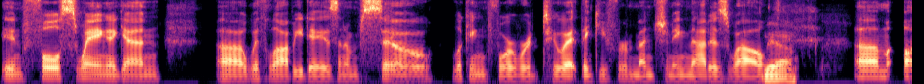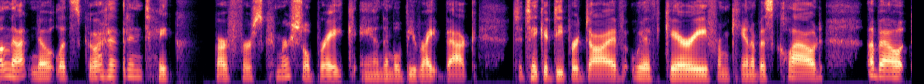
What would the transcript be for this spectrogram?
in full swing again uh, with lobby days, and I'm so looking forward to it. Thank you for mentioning that as well. Yeah. Um, on that note, let's go ahead and take our first commercial break, and then we'll be right back to take a deeper dive with Gary from Cannabis Cloud about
